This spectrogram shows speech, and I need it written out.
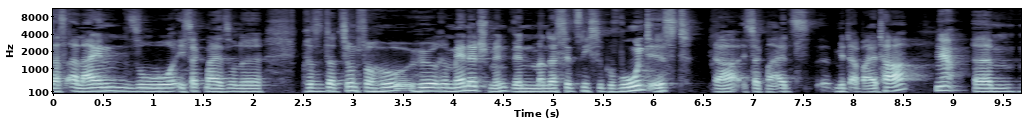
dass allein so, ich sag mal, so eine Präsentation für höhere Management, wenn man das jetzt nicht so gewohnt ist, ja, ich sag mal, als Mitarbeiter, ja. ähm,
